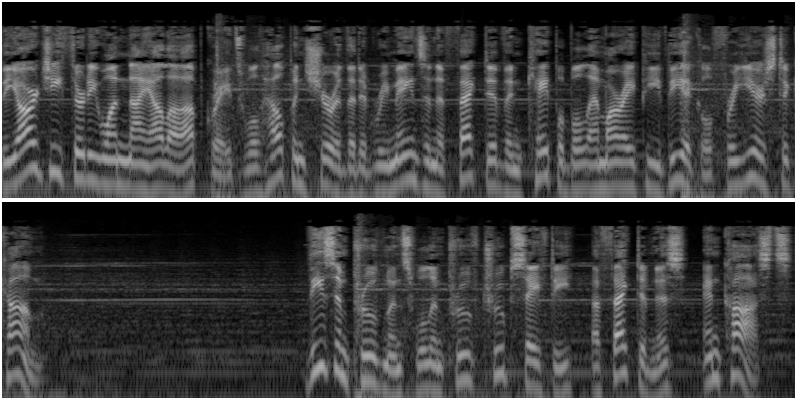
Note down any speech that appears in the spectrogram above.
The RG-31 Nyala upgrades will help ensure that it remains an effective and capable MRAP vehicle for years to come. These improvements will improve troop safety, effectiveness, and costs.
